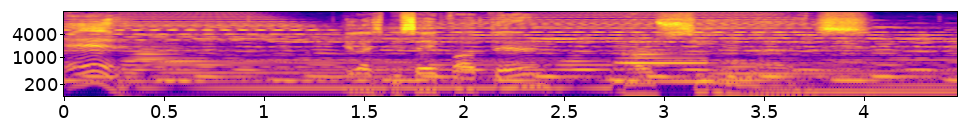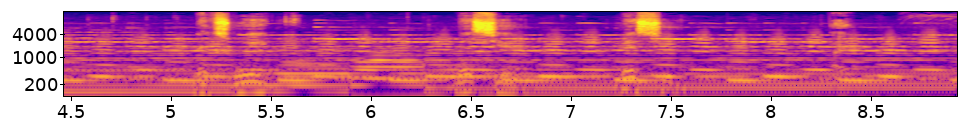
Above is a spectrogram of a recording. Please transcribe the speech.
and you guys be safe out there. I'll see you guys next week. Miss you. Miss you. Here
